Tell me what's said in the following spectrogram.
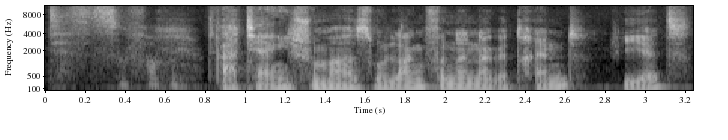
Das ist so verrückt. Wart ihr eigentlich schon mal so lang voneinander getrennt wie jetzt?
